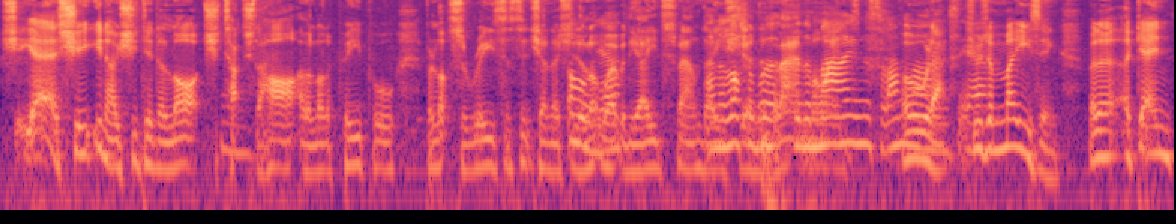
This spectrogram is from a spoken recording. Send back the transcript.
She, yeah, she, you know, she did a lot. She touched the heart of a lot of people for lots of reasons, didn't she? I know she did Oh, a lot of work with the AIDS Foundation And a lot of work for the mines, all that. landmines, She was amazing. But uh, again,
